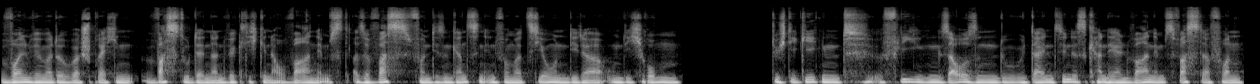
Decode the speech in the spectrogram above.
wollen wir mal darüber sprechen, was du denn dann wirklich genau wahrnimmst. Also was von diesen ganzen Informationen, die da um dich rum durch die Gegend fliegen, sausen, du mit deinen Sinneskanälen wahrnimmst, was davon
